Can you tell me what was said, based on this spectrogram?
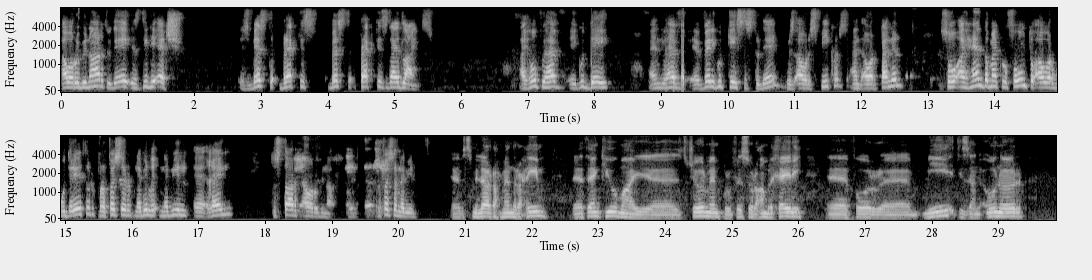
Our webinar today is DDH, is best practice, best practice guidelines. I hope you have a good day and you have very good cases today with our speakers and our panel. So I hand the microphone to our moderator, Professor Nabil, Nabil uh, Ghali, to start our webinar. Professor Nabil. Uh, Bismillah ar-Rahman ar-Rahim. Uh, thank you, my uh, chairman, Professor Amr Khairi, uh, for uh, me. It is an honor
